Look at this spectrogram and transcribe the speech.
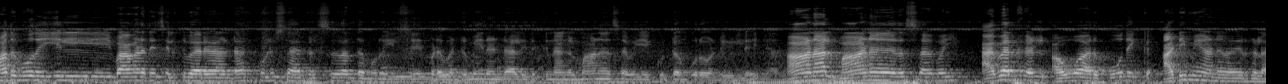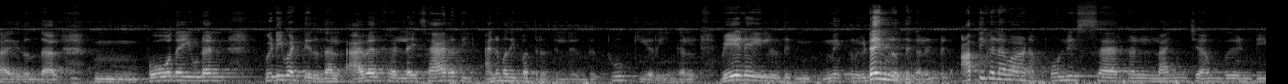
மது போதையில் வாகனத்தை செலுத்துவார் என்றால் போலீசார்கள் சிறந்த முறையில் செயல்பட வேண்டும். ஏனென்றால் இதுக்கு நாங்கள் மாநகர சபையை குற்றம் கூற வேண்டியதில்லை. ஆனால் மாநகர சபை அவர்கள் அவ்வாறு போதைக்கு அடிமையானவர்களாக இருந்தால் போதையுடன் பிடிபட்டிருந்தால் அவர்களை சாரதி அனுமதி பத்திரத்தில் இருந்து தூக்கி எறியுங்கள் வேலையிலிருந்து இடைநிறுத்துங்கள் என்று அதிகளவான போலீஸார்கள் லஞ்சம் வேண்டி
